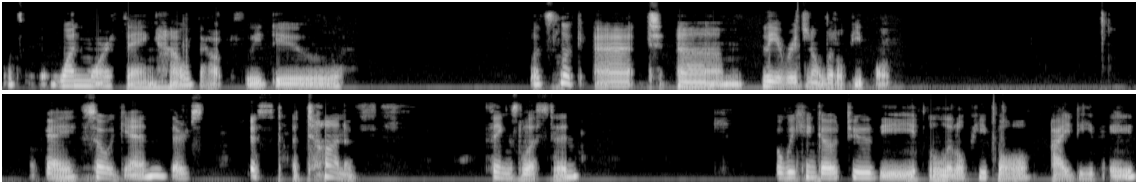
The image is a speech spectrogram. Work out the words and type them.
Let's look at one more thing. How about if we do, let's look at um, the original Little People. Okay, so again, there's just a ton of things listed. But we can go to the Little People ID page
